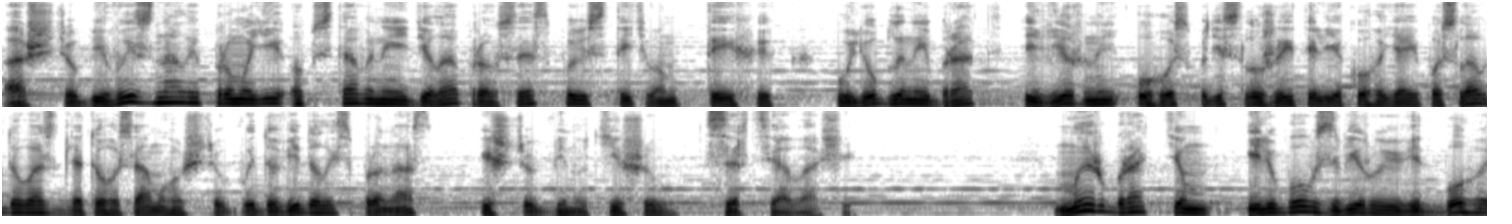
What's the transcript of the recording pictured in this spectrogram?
А щоб і ви знали про мої обставини і діла, про все сповістить вам Тихик, улюблений брат і вірний у Господі служитель, якого я і послав до вас для того самого, щоб ви довідались про нас і щоб він утішив серця ваші. Мир браттям і любов з вірою від Бога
